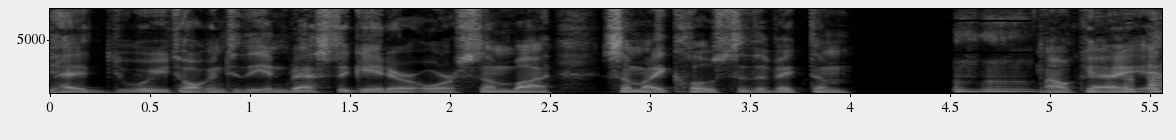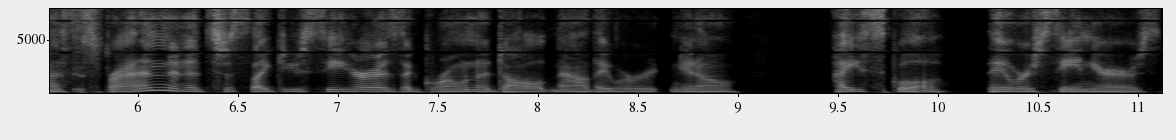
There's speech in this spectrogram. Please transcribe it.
had were you talking to the investigator or somebody somebody close to the victim? hmm Okay, her best it's- friend and it's just like you see her as a grown adult now. They were you know high school. They were seniors.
